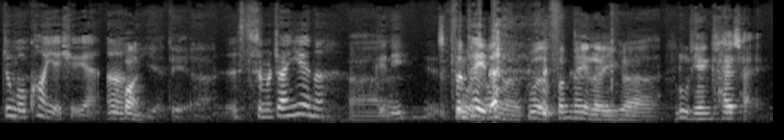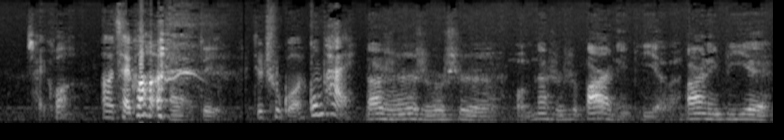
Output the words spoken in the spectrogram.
中国矿业学院，嗯，矿业对啊。呃什么专业呢？啊，给您分配的。给我分配了一个露天开采采矿，哦，采矿。哎，对，就出国公派，当时的时候是我们那时候是八二年毕业吧，八二年毕业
